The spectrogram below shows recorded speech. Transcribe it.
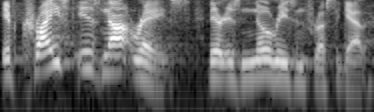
If Christ is not raised, there is no reason for us to gather.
